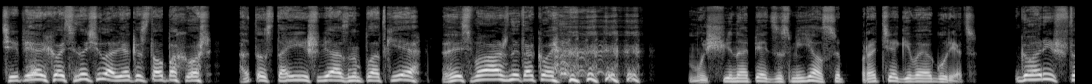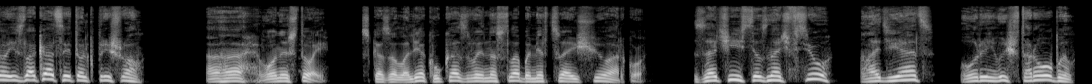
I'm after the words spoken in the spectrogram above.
теперь хоть на человека стал похож, а то стоишь в вязаном платке, весь важный такой». Мужчина опять засмеялся, протягивая огурец. «Говоришь, что из локации только пришел?» «Ага, вон и стой», — сказал Олег, указывая на слабо мерцающую арку. «Зачистил, значит, всю? Молодец! Уровень выше второго был.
